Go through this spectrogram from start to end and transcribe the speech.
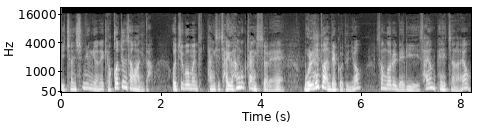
2016년에 겪었던 상황이다. 어찌 보면 당시 자유한국당 시절에 뭘 해도 안 됐거든요. 선거를 내리 사연패했잖아요.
